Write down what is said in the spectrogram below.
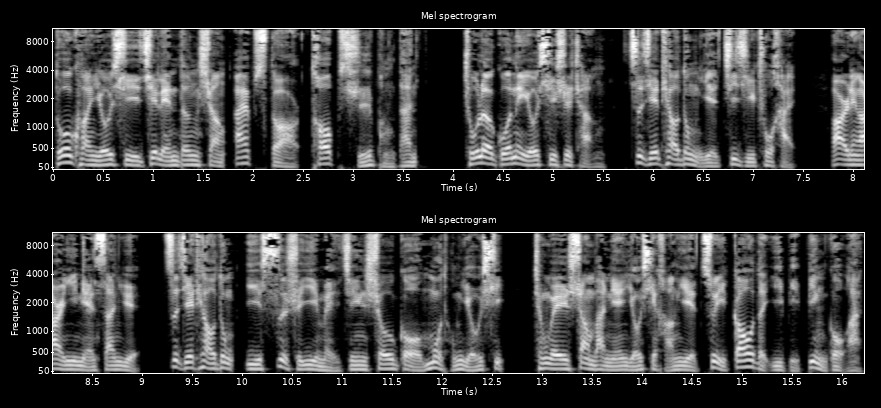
多款游戏接连登上 App Store Top 十榜单。除了国内游戏市场，字节跳动也积极出海。二零二一年三月，字节跳动以四十亿美金收购牧童游戏，成为上半年游戏行业最高的一笔并购案。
